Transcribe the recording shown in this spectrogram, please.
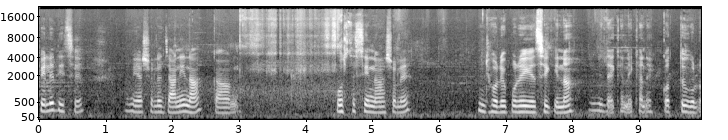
ফেলে দিছে আমি আসলে জানি না। কারণ বুঝতেছি না আসলে। ঝরে পড়ে গেছে কি না দেখেন এখানে কতগুলো।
